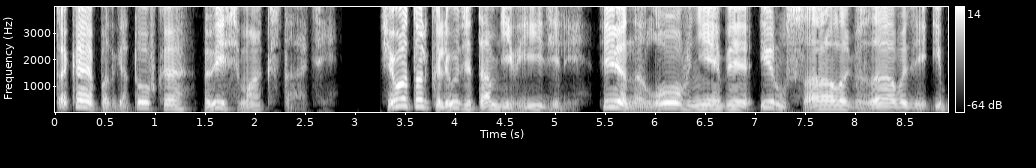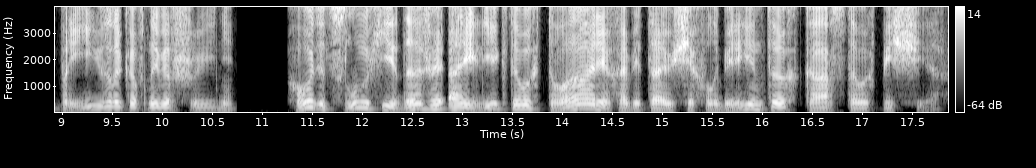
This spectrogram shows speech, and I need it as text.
Такая подготовка весьма кстати. Чего только люди там не видели. И НЛО в небе, и русалок в заводе, и призраков на вершине. Ходят слухи даже о реликтовых тварях, обитающих в лабиринтах карстовых пещер.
